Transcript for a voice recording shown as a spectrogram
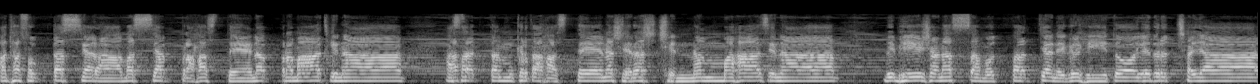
अथ सुप्तस्य रामस्य प्रहस्तेन प्रमाथिना। असक्तम् कृतहस्तेन शिरश्छिन्नम् महासिना। विभीषणः समुत्पत्य निगृहीतो यदृच्छया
